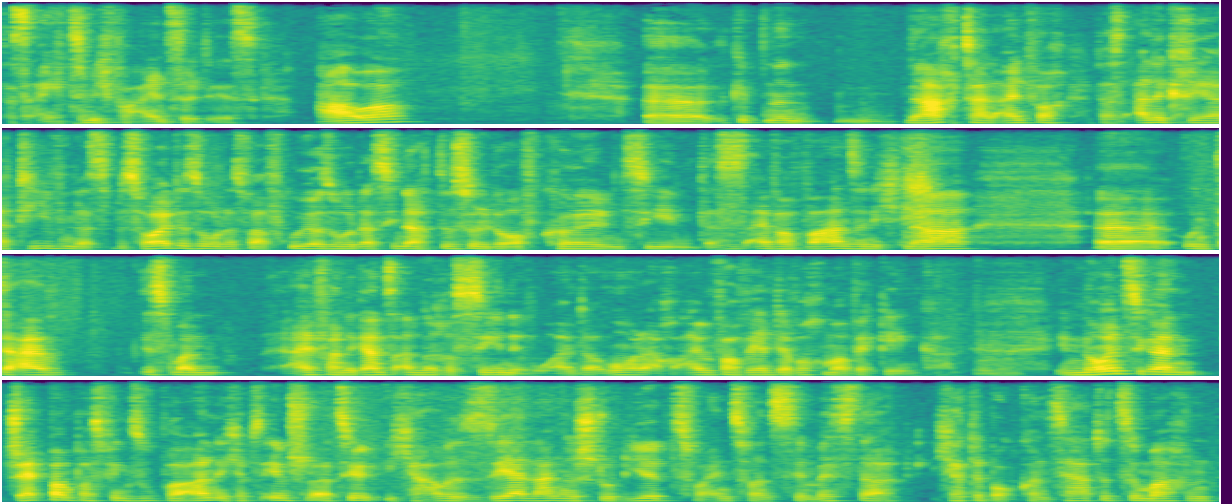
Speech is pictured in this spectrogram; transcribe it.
das eigentlich ziemlich vereinzelt ist. Aber äh, es gibt einen Nachteil einfach, dass alle Kreativen, das ist bis heute so, das war früher so, dass sie nach Düsseldorf, Köln ziehen. Das ist einfach wahnsinnig nah. Äh, und da ist man einfach eine ganz andere Szene, wo, wo man auch einfach während der Woche mal weggehen kann. Mhm. In den 90ern, Jetbumpers fing super an. Ich habe es eben schon erzählt, ich habe sehr lange studiert, 22 Semester. Ich hatte Bock, Konzerte zu machen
